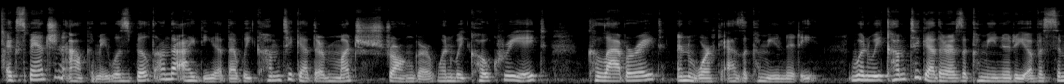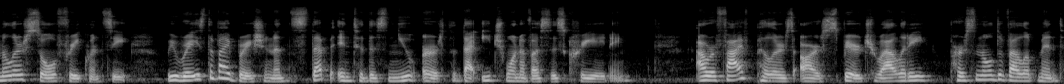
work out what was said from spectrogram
Xpansion Alchemy was built on the idea that we come together much stronger when we co create, collaborate, and work as a community. When we come together as a community of a similar soul frequency, we raise the vibration and step into this new earth that each one of us is creating. Our five pillars are spirituality, personal development,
